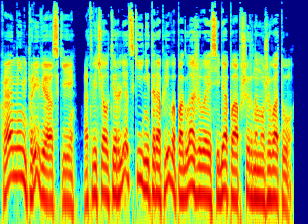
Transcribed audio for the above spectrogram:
«Камень привязки», — отвечал Терлецкий, неторопливо поглаживая себя по обширному животу.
